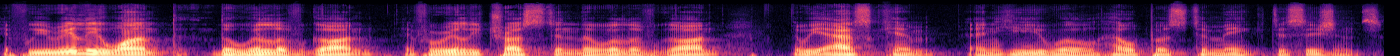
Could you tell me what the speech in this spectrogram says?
If we really want the will of God, if we really trust in the will of God, we ask Him, and He will help us to make decisions.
